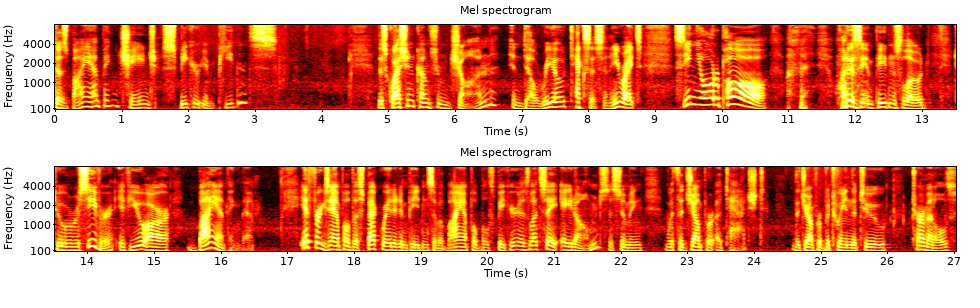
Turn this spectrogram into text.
Does biamping change speaker impedance? This question comes from John in Del Rio, Texas, and he writes, Senor Paul, what is the impedance load to a receiver if you are biamping them? If, for example, the spec rated impedance of a biampable speaker is, let's say, 8 ohms, assuming with the jumper attached, the jumper between the two terminals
